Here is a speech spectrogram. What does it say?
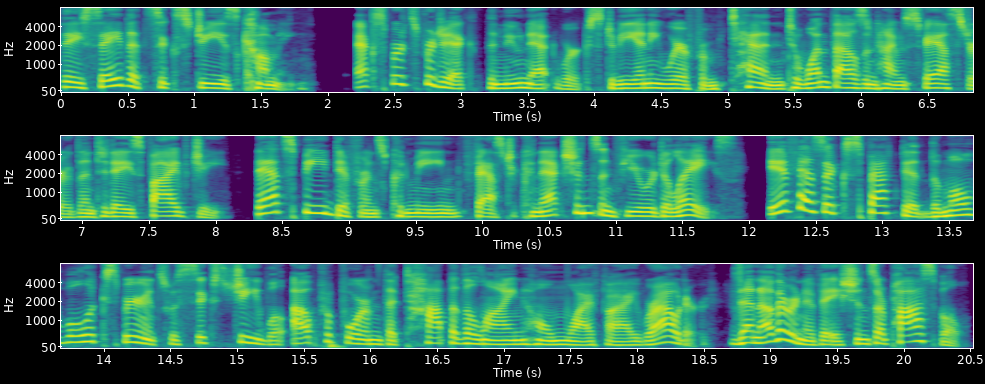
They say that 6G is coming. Experts predict the new networks to be anywhere from 10 to 1,000 times faster than today's 5G. That speed difference could mean faster connections and fewer delays. If, as expected, the mobile experience with 6G will outperform the top of the line home Wi Fi router, then other innovations are possible.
